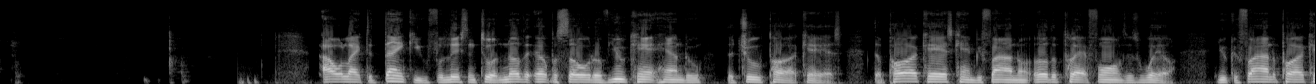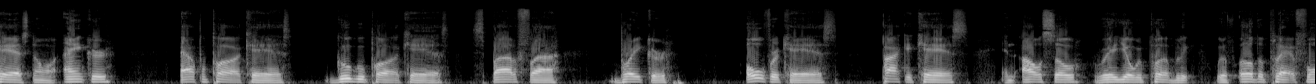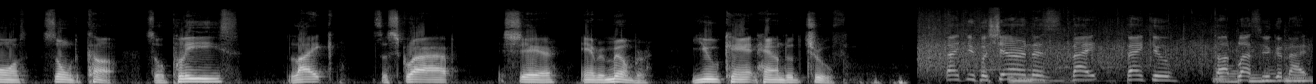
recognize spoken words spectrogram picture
I would like to thank you for listening to another episode of You Can't Handle the Truth podcast. The podcast can be found on other platforms as well. You can find the podcast on Anchor, Apple Podcasts, Google Podcasts, Spotify, Breaker, Overcast, Pocket Cast, and also Radio Republic with other platforms soon to come. So please like, subscribe, share, and remember, you can't handle the truth. Thank you for sharing this night. Thank you. God bless you. Good night.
